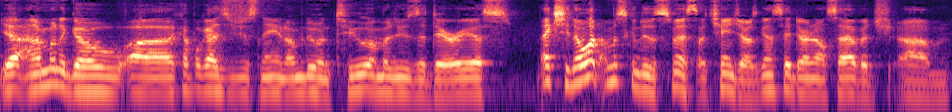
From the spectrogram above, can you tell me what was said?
Yeah, and I'm going to go uh, a couple guys you just named. I'm doing two. I'm going to do Za'Darius. Actually, you know what? I'm just going to do the Smiths. I changed. I was going to say Darnell Savage, um,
